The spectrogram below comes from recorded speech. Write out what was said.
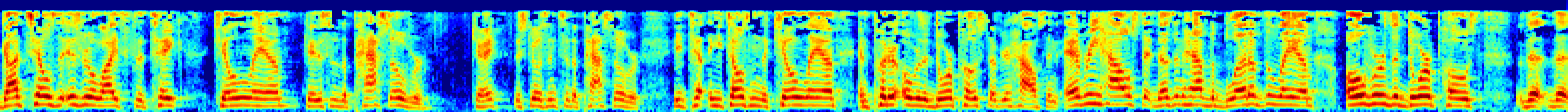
God tells the Israelites to take, kill a lamb. Okay, this is the Passover. Okay, this goes into the Passover. He, te- he tells them to kill a lamb and put it over the doorpost of your house. And every house that doesn't have the blood of the lamb over the doorpost, the, the,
